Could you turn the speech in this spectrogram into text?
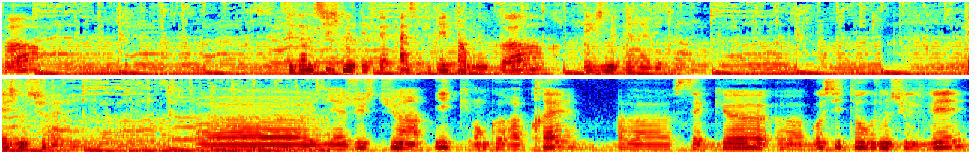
corps, c'est comme si je m'étais fait aspirer par mon corps et que je m'étais réveillée. Et je me suis réveillée. Euh, il y a juste eu un hic encore après. Euh, c'est que euh, aussitôt que je me suis levée,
